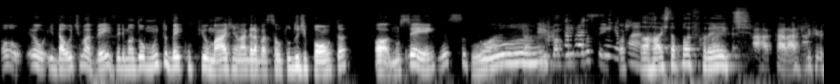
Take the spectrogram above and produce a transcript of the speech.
Oh, eu, e da última vez, ele mandou muito bem com filmagem lá, gravação, tudo de ponta. Ó, não sei, hein? Isso, Tô. Uh, Já tem os Tá bagulho pra pra vocês. cima. Arrasta pra frente. Ah, caralho.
